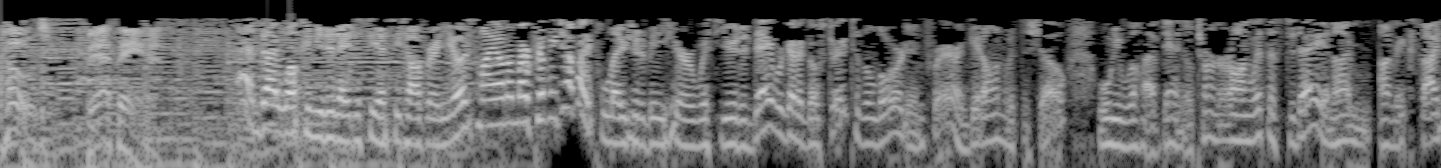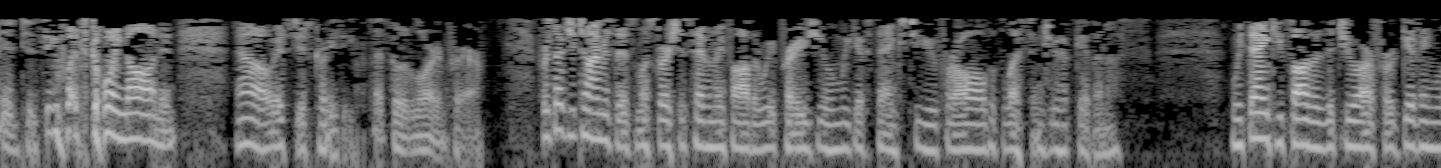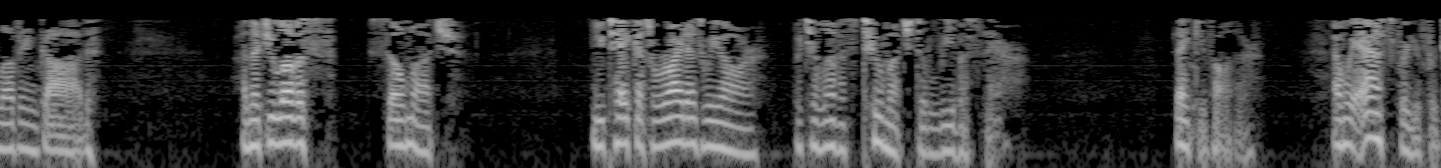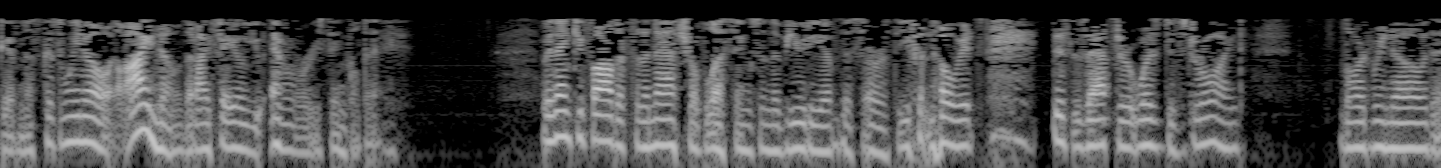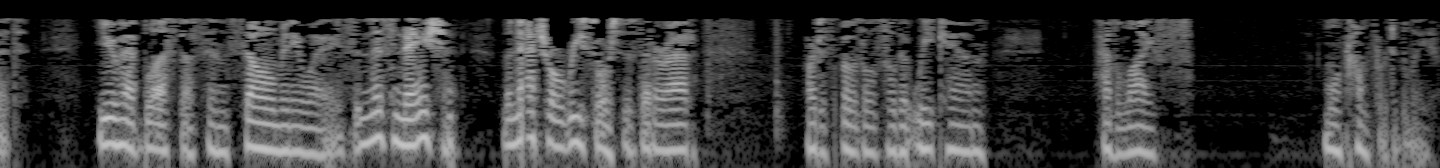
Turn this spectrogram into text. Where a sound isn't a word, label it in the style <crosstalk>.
your host, Beth Ann. And I welcome you today to CSC Talk Radio. It's my honor, my privilege, and my pleasure to be here with you today. We're going to go straight to the Lord in prayer and get on with the show. We will have Daniel Turner on with us today, and I'm I'm excited to see <laughs> what's going on. And oh, it's just crazy. Let's go to the Lord in prayer. For such a time as this, most gracious Heavenly Father, we praise you and we give thanks to you for all the blessings you have given us. We thank you, Father, that you are a forgiving, loving God, and that you love us so much. You take us right as we are, but you love us too much to leave us there. Thank you, Father. And we ask for your forgiveness because we know, I know that I fail you every single day. We thank you, Father, for the natural blessings and the beauty of this earth, <laughs> even though it, this is after it was destroyed. Lord, we know that you have blessed us in so many ways. In this nation, the natural resources that are at our disposal so that we can have life more comfortably.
